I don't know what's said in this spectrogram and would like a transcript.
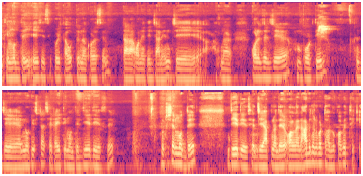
ইতিমধ্যেই এইচএসসি পরীক্ষা উত্তীর্ণ করেছেন, তারা অনেকেই জানেন যে আপনার কলেজের যে ভর্তির যে নোটিশটা, সেটা ইতিমধ্যে দিয়ে দিয়েছে। নোটিশের মধ্যে দিয়ে দিয়েছে যে আপনাদের অনলাইনে আবেদন করতে হবে কবে থেকে?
